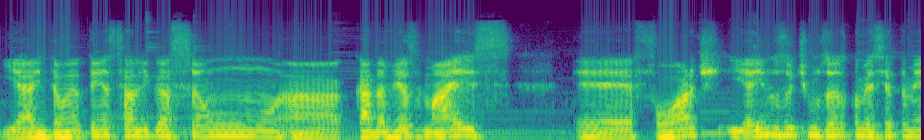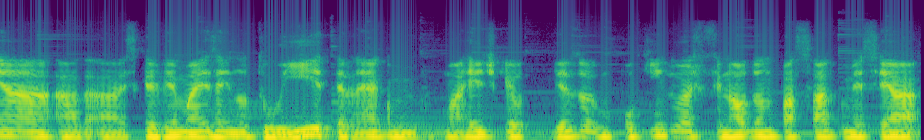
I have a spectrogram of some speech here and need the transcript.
E aí, então eu tenho essa ligação a, cada vez mais é, forte. E aí nos últimos anos comecei também a, a, a, escrever mais aí no Twitter, né? Uma rede que eu desde um pouquinho do acho final do ano passado comecei a,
